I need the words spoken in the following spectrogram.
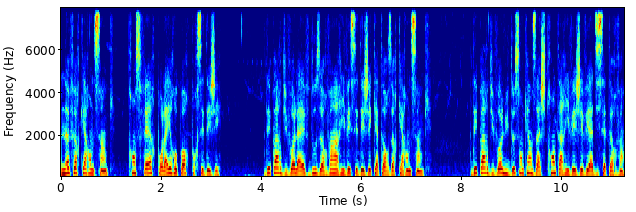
9h45, transfert pour l'aéroport pour CDG. Départ du vol AF 12h20 arrivée CDG 14h45. Départ du vol U215H30 arrivée GVA 17h20.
